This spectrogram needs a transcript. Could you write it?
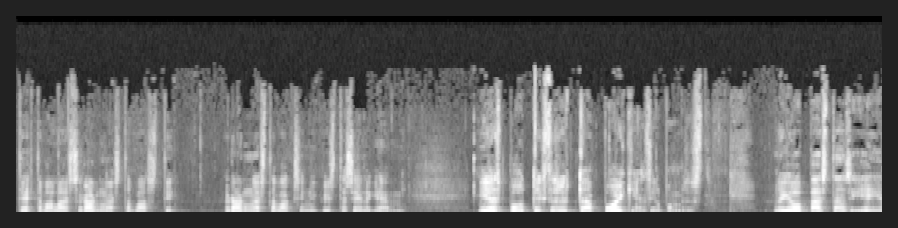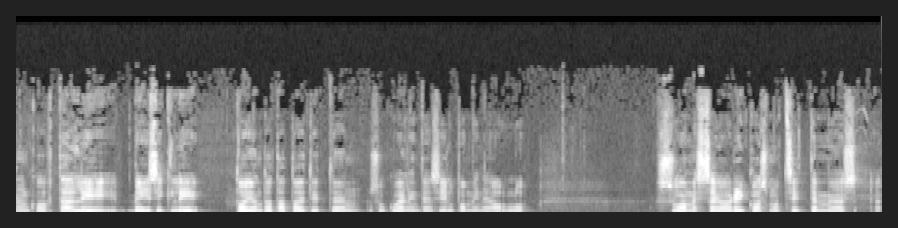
tehtävä laissa rangaistavasti, rangaistavaksi nykyistä selkeämmin. Mites puhuttiinko tässä nyt tää poikien silpomisesta? No joo, päästään siihen ihan kohta. Eli basically toi on tota, toi tyttöjen sukuelinten silpominen ollut Suomessa jo rikos, mutta sitten myös äh,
